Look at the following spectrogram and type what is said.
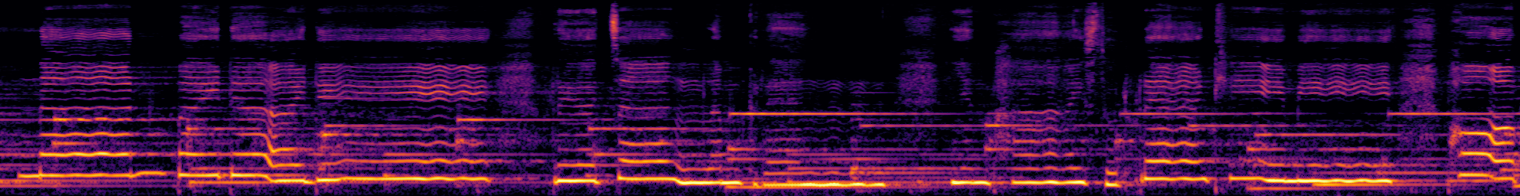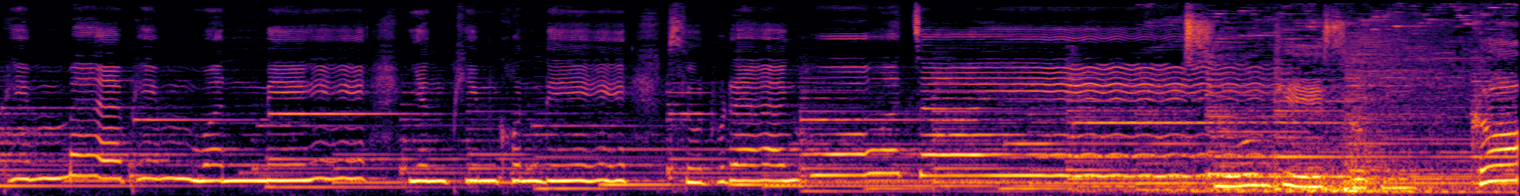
สิทธินั้นไปได้ดีเรือจจ้างลำแกร่ง ยังพายสุดแรงที่มี พ่อพิมพ์แม่พิมพ์วันนี้ ยังพิมพ์คนดี สุดแรงหัวใจ สูงที่สุดขอ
